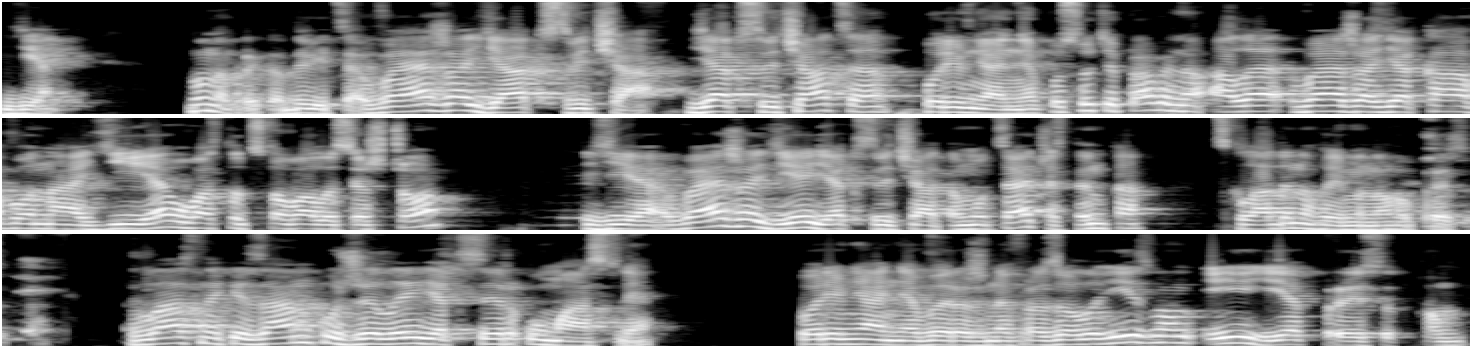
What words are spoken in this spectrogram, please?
є. Ну, наприклад, дивіться, вежа як свіча. Як свіча це порівняння, по суті, правильно, але вежа, яка вона є, у вас тут сховалося що? Є. Вежа є як свіча, тому це частинка складеного іменного присудка. Власники замку жили як сир у маслі. Порівняння виражене фразеологізмом і є присудком,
